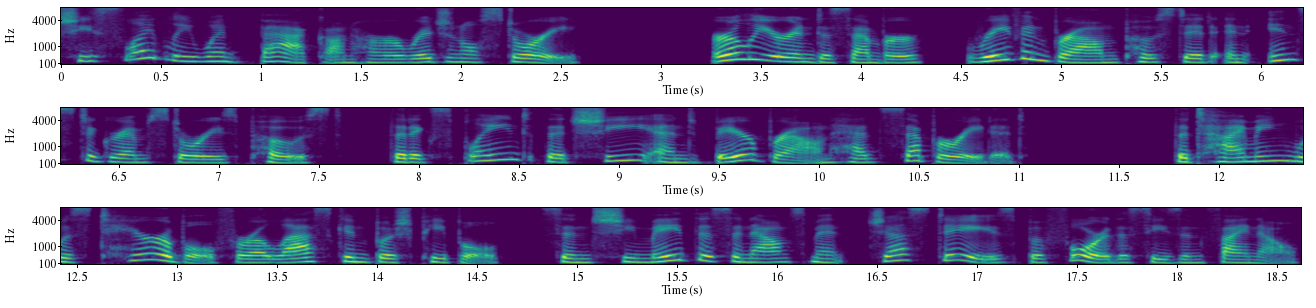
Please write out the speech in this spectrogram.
she slightly went back on her original story. Earlier in December, Raiven Brown posted an Instagram Stories post that explained that she and Bear Brown had separated. The timing was terrible for Alaskan Bush people since she made this announcement just days before the season finale.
